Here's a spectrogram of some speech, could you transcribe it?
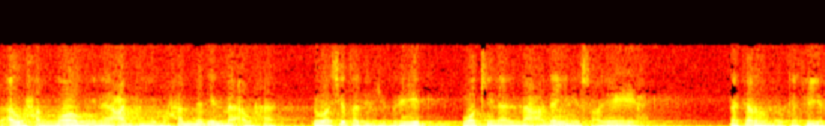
فأوحى الله إلى عبده محمد ما أوحى. بواسطة جبريل وكلا المعنين صحيح ذكره ابن كثير.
